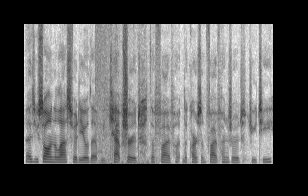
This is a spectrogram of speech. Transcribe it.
as you saw in the last video, that we captured the five the Carson 500 GT.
